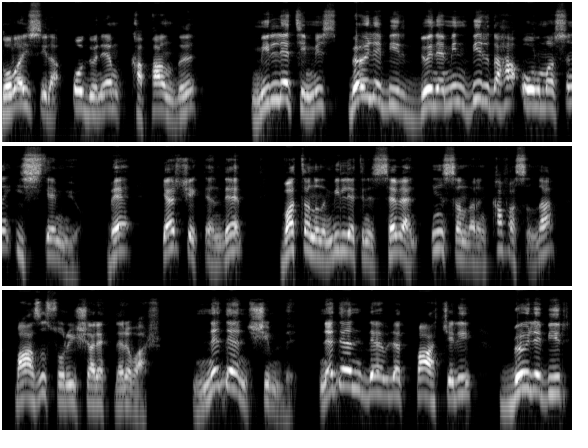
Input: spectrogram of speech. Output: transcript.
Dolayısıyla o dönem kapandı. Milletimiz böyle bir dönemin bir daha olmasını istemiyor ve gerçekten de vatanını, milletini seven insanların kafasında bazı soru işaretleri var. Neden şimdi? Neden Devlet Bahçeli böyle bir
